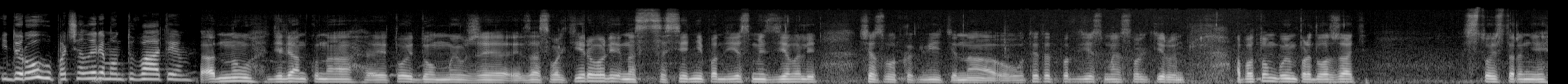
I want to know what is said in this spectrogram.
і дорогу почали ремонтувати. Одну делянку на э, той дом мы уже заасфальтировали, на соседний подъезд мы сделали. Сейчас вот, как видите, на вот этот подъезд мы асфальтируем. А потом будем продолжать с той стороны,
